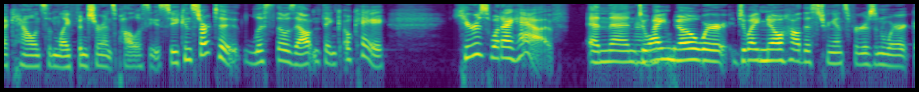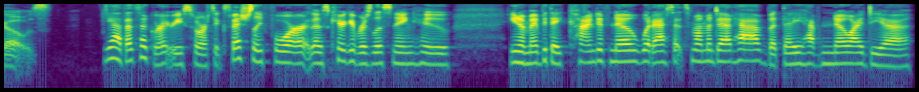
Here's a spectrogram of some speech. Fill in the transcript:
accounts and life insurance policies. So you can start to list those out and think okay here's what i have. And then mm-hmm. do i mm-hmm. know where do i know how this transfers and where it goes? Yeah that's a great resource especially for those caregivers listening who you know maybe they kind of know what assets mom and dad have but they have no idea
